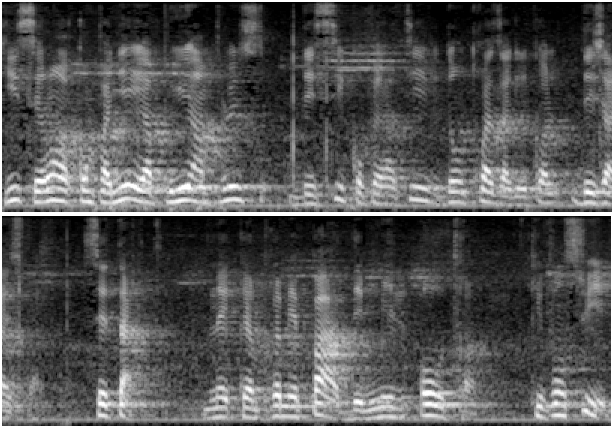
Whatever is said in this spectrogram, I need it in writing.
qui seront accompagnés et appuyés en plus des six coopératives, dont trois agricoles déjà installées. Cet acte n'est qu'un premier pas des mille autres qui vont suivre,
